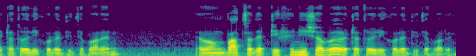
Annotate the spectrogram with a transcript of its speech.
এটা তৈরি করে দিতে পারেন এবং বাচ্চাদের টিফিন হিসাবেও এটা তৈরি করে দিতে পারেন।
